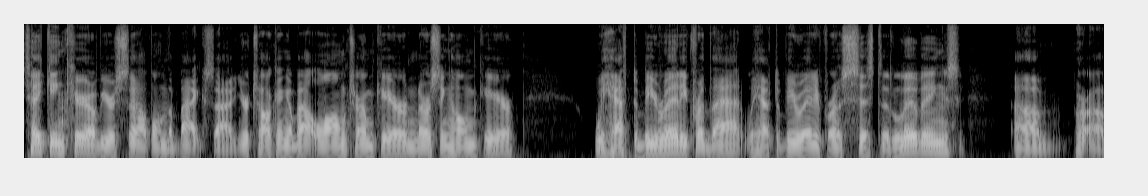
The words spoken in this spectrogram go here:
Taking care of yourself on the backside. You're talking about long term care, nursing home care. We have to be ready for that. We have to be ready for assisted livings, um, uh,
